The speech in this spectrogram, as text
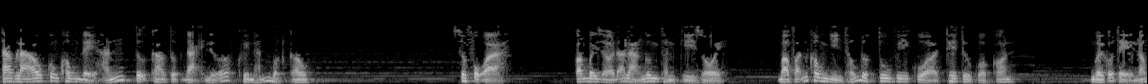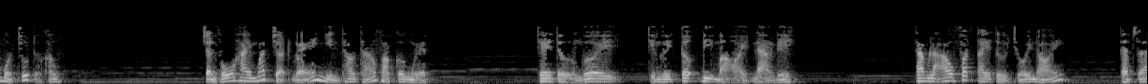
Tam lão cũng không để hắn tự cao tự đại nữa, khuyên hắn một câu. Sư phụ à, con bây giờ đã là ngưng thần kỳ rồi, mà vẫn không nhìn thấu được tu vi của thê tử của con. Người có thể nói một chút được không? Trần Vũ hai mắt chợt lóe nhìn thao tháo vào cơ nguyệt. Thê tử ngươi thì ngươi tự đi mà hỏi nàng đi. Tham lão phất tay từ chối nói, thật ra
